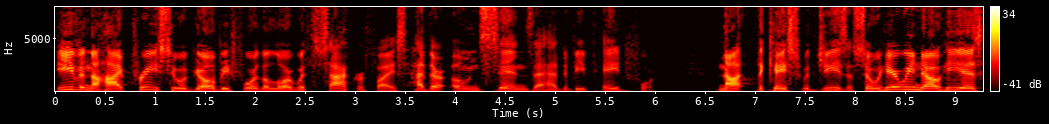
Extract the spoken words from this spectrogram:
even the high priests who would go before the Lord with sacrifice had their own sins that had to be paid for. Not the case with Jesus. So here we know he is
